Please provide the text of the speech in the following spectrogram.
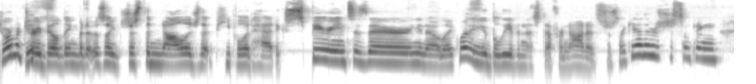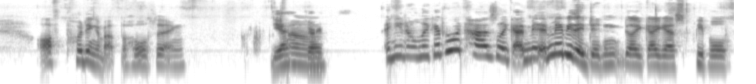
dormitory Yeah. building, but it was like just the knowledge that people had had experiences there, you know, like whether you believe in this stuff or not, it's just like, yeah, there's just something off-putting about the whole thing. yeah, Um, very and you know, like everyone has like I mean, maybe they didn't like I guess people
